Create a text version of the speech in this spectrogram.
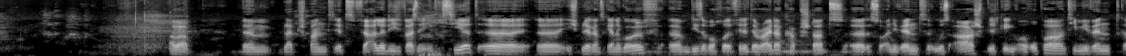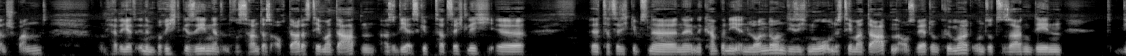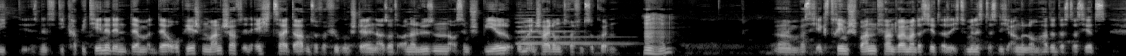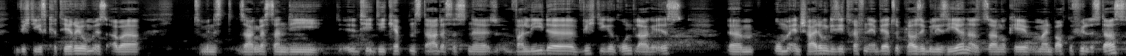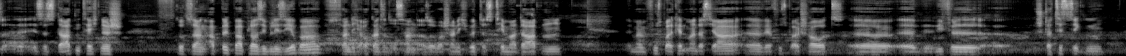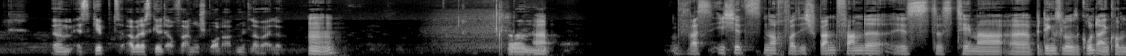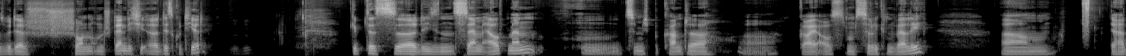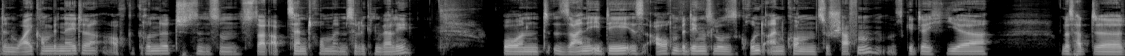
Aber ähm, bleibt spannend. Jetzt für alle, die weiß nicht interessiert, äh, äh, ich spiele ja ganz gerne Golf. Ähm, diese Woche findet der Ryder Cup statt. Äh, das ist so ein Event. USA spielt gegen Europa, Team-Event, ganz spannend. ich hatte jetzt in einem Bericht gesehen, ganz interessant, dass auch da das Thema Daten, also die, es gibt tatsächlich, äh, äh, tatsächlich gibt es eine, eine, eine Company in London, die sich nur um das Thema Datenauswertung kümmert und sozusagen den die, die Kapitäne den, der, der europäischen Mannschaft in Echtzeit Daten zur Verfügung stellen, also als Analysen aus dem Spiel, um Entscheidungen treffen zu können. Mhm. Ähm, was ich extrem spannend fand, weil man das jetzt, also ich zumindest das nicht angenommen hatte, dass das jetzt ein wichtiges Kriterium ist, aber zumindest sagen das dann die, die, die Captains da, dass es eine valide, wichtige Grundlage ist, ähm, um Entscheidungen, die sie treffen, entweder zu plausibilisieren, also zu sagen, okay, mein Bauchgefühl ist das, äh, ist es datentechnisch sozusagen abbildbar, plausibilisierbar. Das fand ich auch ganz interessant. Also wahrscheinlich wird das Thema Daten, in meinem Fußball kennt man das ja, äh, wer Fußball schaut, äh, äh, wie viel äh, Statistiken ähm, es gibt, aber das gilt auch für andere Sportarten mittlerweile. Mhm. Ähm, ja. Was ich jetzt noch, was ich spannend fand, ist das Thema äh, bedingungslose Grundeinkommen. Das wird ja schon und ständig äh, diskutiert gibt es äh, diesen Sam Altman, ein ziemlich bekannter äh, Guy aus dem Silicon Valley. Ähm, der hat den Y Combinator auch gegründet, das ist ein Start-up-Zentrum im Silicon Valley. Und seine Idee ist auch ein bedingungsloses Grundeinkommen zu schaffen. Es geht ja hier, und das hat äh,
